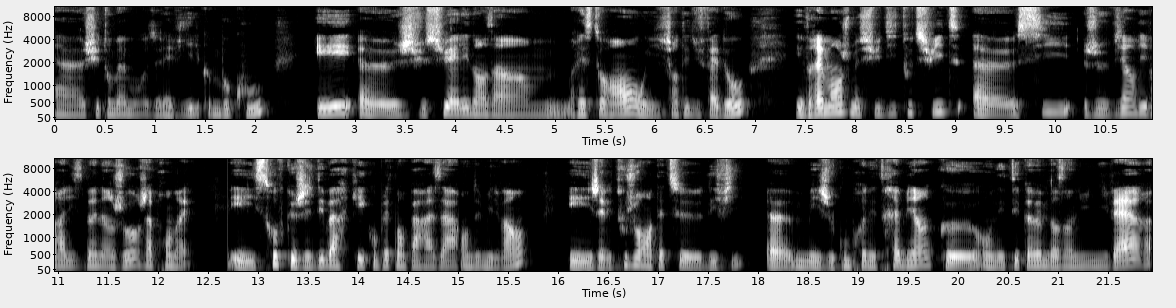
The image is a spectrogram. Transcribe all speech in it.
Euh, je suis tombée amoureuse de la ville, comme beaucoup, et euh, je suis allée dans un restaurant où ils chantaient du fado. Et vraiment, je me suis dit tout de suite, euh, si je viens vivre à Lisbonne un jour, j'apprendrai. Et il se trouve que j'ai débarqué complètement par hasard en 2020, et j'avais toujours en tête ce défi. Euh, mais je comprenais très bien qu'on était quand même dans un univers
